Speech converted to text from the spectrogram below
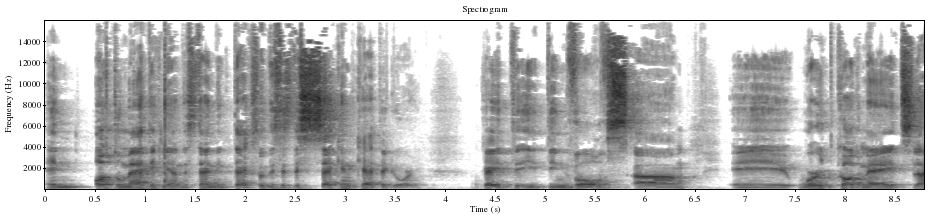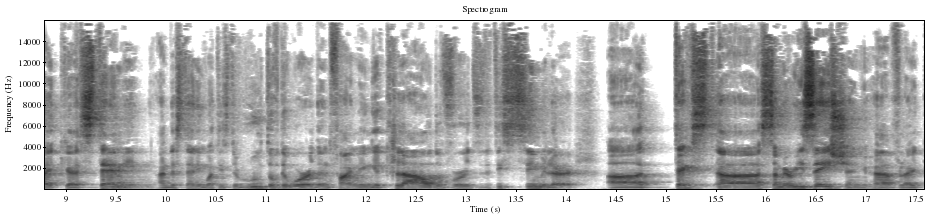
and automatically understanding text. So this is the second category. Okay, it, it involves um, word cognates like uh, stemming, understanding what is the root of the word and finding a cloud of words that is similar. Uh, text uh, summarization, you have like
